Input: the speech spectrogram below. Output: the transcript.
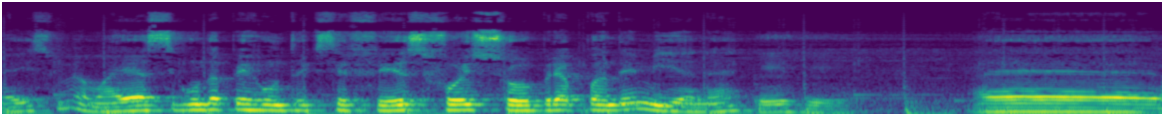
é isso mesmo. Aí a segunda pergunta que você fez foi sobre a pandemia, né? Uhum. É...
